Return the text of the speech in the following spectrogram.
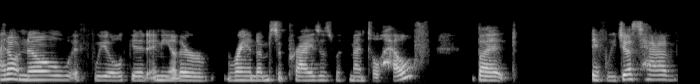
I don't know if we'll get any other random surprises with mental health, but if we just have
